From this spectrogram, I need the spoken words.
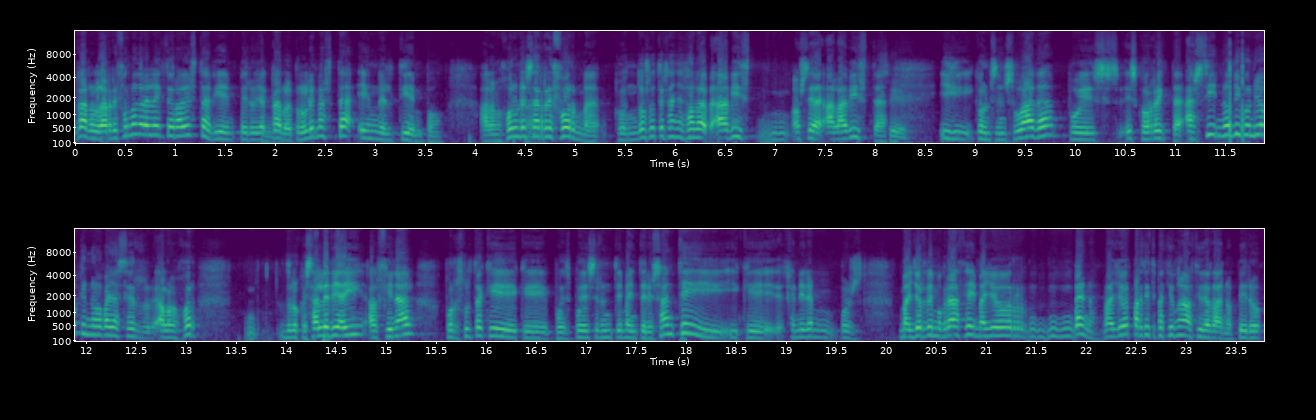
claro, la reforma de la electoral está bien, pero ya, mm. claro, el problema está en el tiempo. A lo mejor esa reforma, con dos o tres años a la, vista, o sea, a la vista y consensuada, pues es correcta. Así, no digo yo que no vaya a ser, a lo mejor, de lo que sale de ahí, al final, pues resulta que, pues puede ser un tema interesante y, que genere pues, mayor democracia y mayor, bueno, mayor participación al ciudadano, pero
